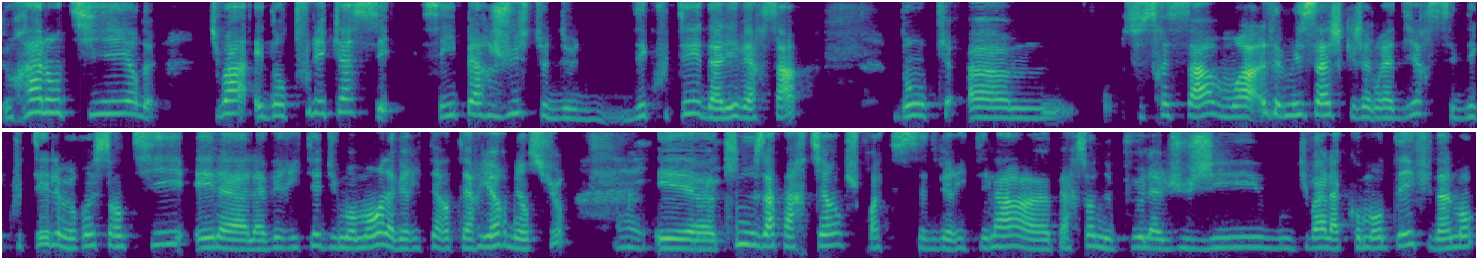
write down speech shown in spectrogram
de ralentir, tu vois? Et dans tous les cas, c'est hyper juste d'écouter, d'aller vers ça. Donc, ce serait ça, moi, le message que j'aimerais dire, c'est d'écouter le ressenti et la, vérité du moment, la vérité intérieure, bien sûr, et qui nous appartient. Je crois que cette vérité-là, personne ne peut la juger ou, tu vois, la commenter finalement.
